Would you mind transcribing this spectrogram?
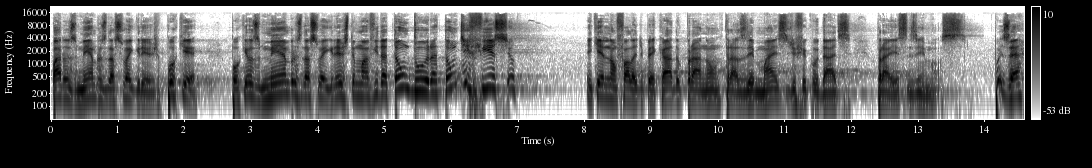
para os membros da sua igreja. Por quê? Porque os membros da sua igreja têm uma vida tão dura, tão difícil, e que ele não fala de pecado para não trazer mais dificuldades para esses irmãos. Pois é,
